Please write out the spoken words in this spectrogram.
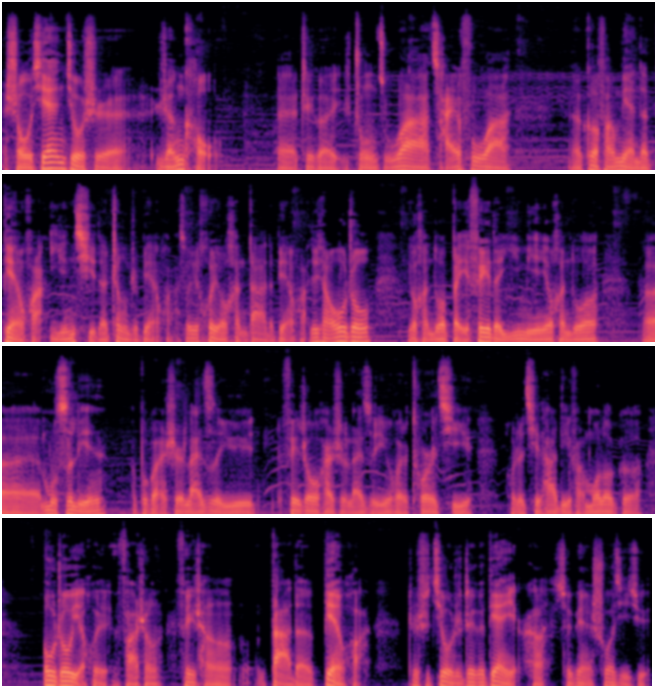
首先就是人口，呃，这个种族啊、财富啊，呃，各方面的变化引起的政治变化，所以会有很大的变化。就像欧洲有很多北非的移民，有很多呃穆斯林，不管是来自于非洲还是来自于或者土耳其或者其他地方，摩洛哥，欧洲也会发生非常大的变化。这是就着这个电影哈，随便说几句。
